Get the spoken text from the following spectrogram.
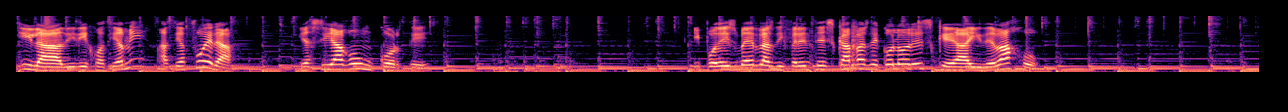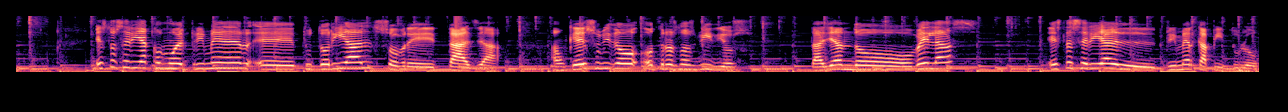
y la dirijo hacia mí, hacia afuera. Y así hago un corte. Y podéis ver las diferentes capas de colores que hay debajo. Esto sería como el primer eh, tutorial sobre talla. Aunque he subido otros dos vídeos tallando velas, este sería el primer capítulo.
